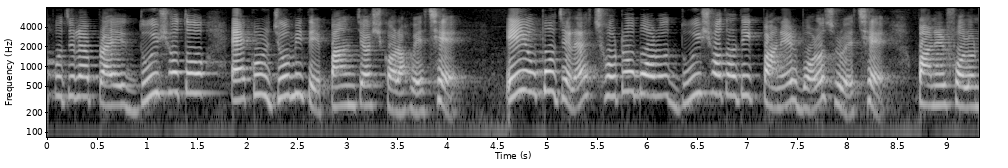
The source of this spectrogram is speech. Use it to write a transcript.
উপজেলার প্রায় দুই শত একর জমিতে পান চাষ করা হয়েছে। এই উপজেলায় ছোট, বড় দুই শতাধিক পানের বরজ রয়েছে। পানের ফলন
